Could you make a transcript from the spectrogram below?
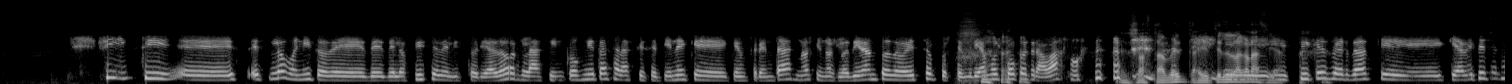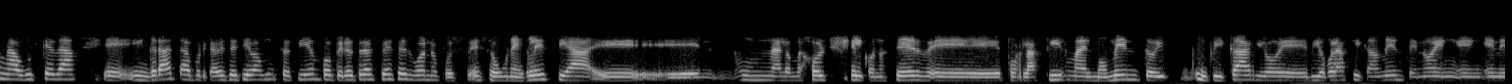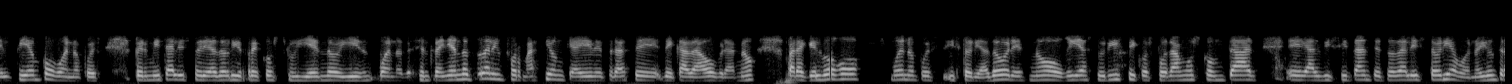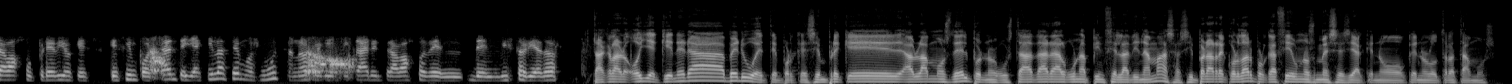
Sí, sí, eh, es, lo bonito del oficio del historiador, las incógnitas a las que se tiene que, enfrentar, ¿no? Si nos lo dieran todo hecho, pues tendríamos poco trabajo. Exactamente, ahí tiene la gracia. Y, sí que es verdad que, a veces es una búsqueda eh, ingrata, porque a veces lleva mucho tiempo, pero otras veces, bueno, pues eso, una iglesia, eh, a lo mejor el conocer eh, por la firma el momento y ubicarlo eh, biográficamente no en, el tiempo bueno pues permite al historiador ir reconstruyendo ir bueno desentrañando toda la información que hay detrás de, de cada obra no para que luego bueno, pues historiadores, ¿no? O guías turísticos podamos contar eh, al visitante toda la historia, bueno, hay un trabajo previo que es, que es importante y aquí lo hacemos mucho, ¿no? Reivindicar el trabajo del, historiador. Está claro. Oye, ¿quién era Beruete? Porque siempre que hablamos de él, pues nos gusta dar alguna pinceladina más, así para recordar, porque hace unos meses ya que no, que no lo tratamos.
